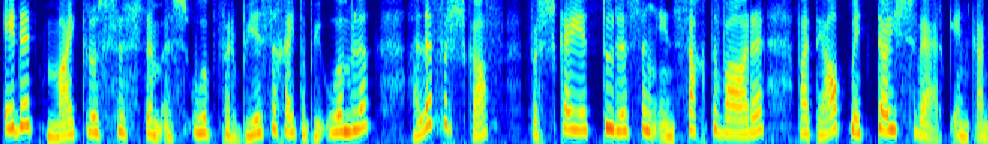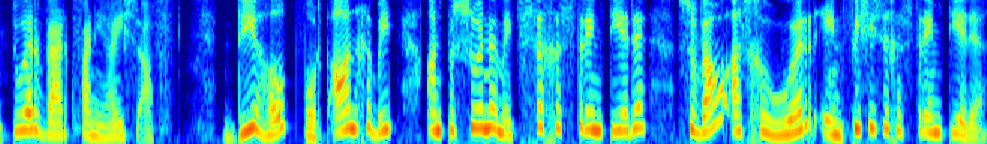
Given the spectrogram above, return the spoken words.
Edit Microsystem is oop vir besigheid op die oomblik. Hulle verskaf verskeie toerusting en sagteware wat help met tuiswerk en kantoorwerk van die huis af. Die hulp word aangebied aan persone met siggestremthede sowel as gehoor en fisiese gestremthede.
